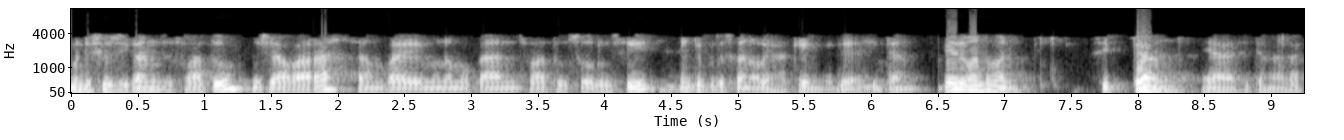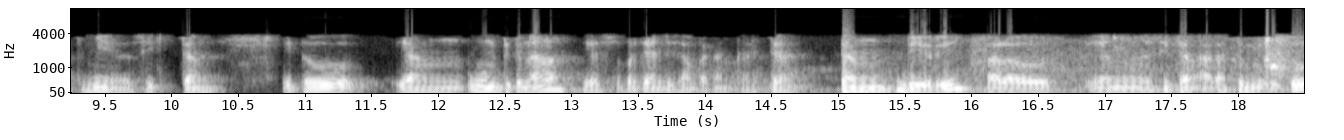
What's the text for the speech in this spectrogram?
Mendiskusikan sesuatu, musyawarah, sampai menemukan suatu solusi yang diputuskan oleh hakim, gitu ya, sidang. Oke, teman-teman. Sidang, ya, sidang akademi, ya, sidang. Itu yang umum dikenal, ya, seperti yang disampaikan Garda. Sidang sendiri, kalau yang sidang akademi itu,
